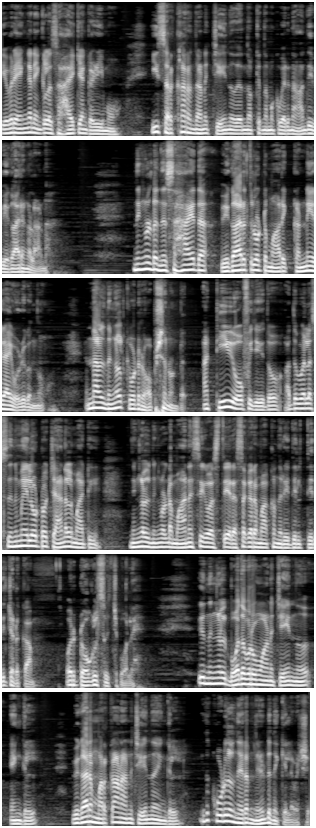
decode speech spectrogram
ഇവരെ എങ്ങനെയെങ്കിലും സഹായിക്കാൻ കഴിയുമോ? ഈ സർക്കാർ എന്താണ് ചെയ്യുന്നത് എന്നൊക്കെ നമുക്ക് വരുന്ന ആദ്യ വികാരങ്ങളാണ്. നിങ്ങളുടെ നിസ്സഹായത വികാരത്തിലോട്ട് മാറി കണ്ണീരായി ഒഴുകുന്നു. എന്നാൽ നിങ്ങൾക്കിവിടെ ഒരു ഓപ്ഷനുണ്ട് ആ ടി വി ഓഫ് ചെയ്തോ അതുപോലെ സിനിമയിലോട്ടോ ചാനൽ മാറ്റി നിങ്ങൾ നിങ്ങളുടെ മാനസികാവസ്ഥയെ രസകരമാക്കുന്ന രീതിയിൽ തിരിച്ചെടുക്കാം. ഒരു ടോഗിൾ സ്വിച്ച് പോലെ. ഇത് നിങ്ങൾ ബോധപൂർവമാണ് ചെയ്യുന്നത് എങ്കിൽ വികാരം മറക്കാനാണ് ചെയ്യുന്നതെങ്കിൽ ഇത് കൂടുതൽ നേരം നീണ്ടു നിൽക്കില്ല പക്ഷേ.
